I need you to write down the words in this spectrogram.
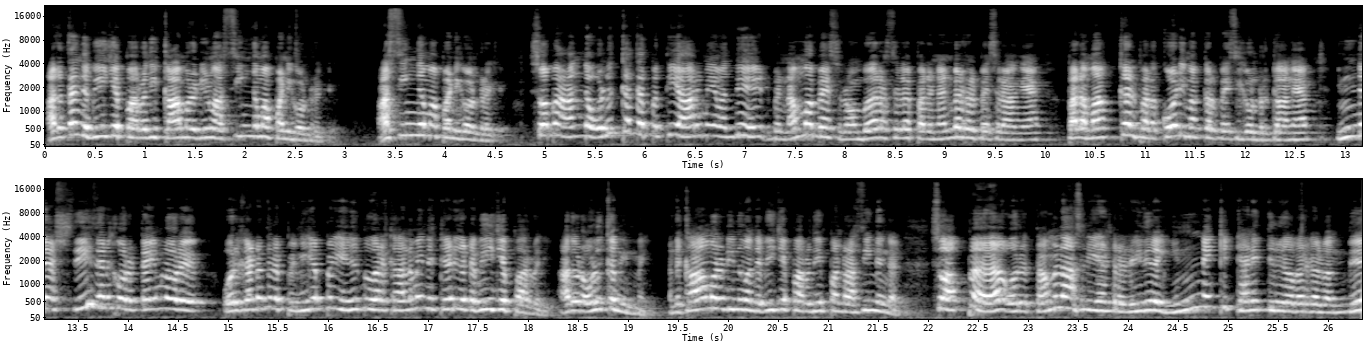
அதைத்தான் இந்த விஜய் பார்வதி காமரடியும் அசிங்கமா பண்ணி கொண்டிருக்கு. அசிங்கமா பண்ணி கொண்டிருக்கு. ஸோ அப்போ அந்த ஒழுக்கத்தை பற்றி யாருமே வந்து இப்போ நம்ம பேசுகிறோம் வேற சில பல நண்பர்கள் பேசுகிறாங்க பல மக்கள் பல கோடி மக்கள் பேசிக்கொண்டிருக்காங்க இந்த சீசனுக்கு ஒரு டைமில் ஒரு ஒரு கட்டத்தில் இப்போ மிகப்பெரிய எதிர்ப்பு வர காரணமே இந்த கேடுகட்ட விஜய பார்வதி. அதோட ஒழுக்கமின்மை. அந்த காமரடினும் அந்த விஜய பார்வதியும் பண்ணுற அசிங்கங்கள். ஸோ அப்போ ஒரு தமிழ் ஆசிரியர் என்ற ரீதியில் இன்னைக்கு கணித்திரு அவர்கள் வந்து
